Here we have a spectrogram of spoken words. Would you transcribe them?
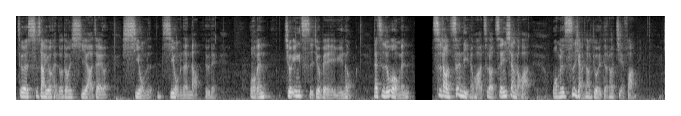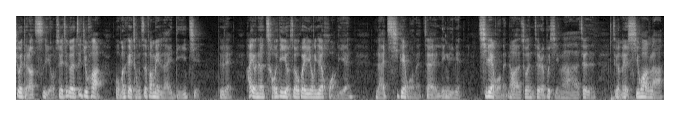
这个世上有很多东西啊，在洗我们洗我们的脑，对不对？我们就因此就被愚弄。但是如果我们知道真理的话，知道真相的话，我们的思想上就会得到解放，就会得到自由。所以这个这句话，我们可以从这方面来理解，对不对？还有呢，仇敌有时候会用一些谎言。来欺骗我们，在灵里面欺骗我们啊，说你这人不行啦，这个人这个没有希望啦，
